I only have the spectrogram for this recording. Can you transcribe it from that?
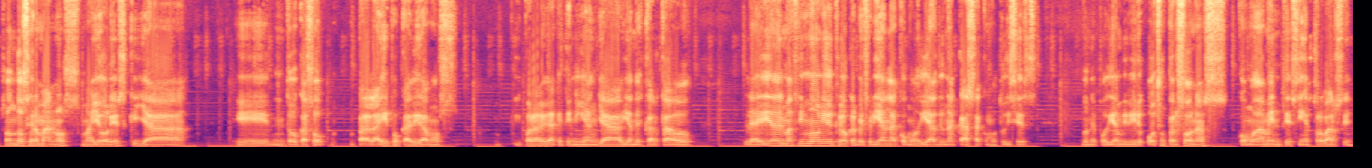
son dos hermanos mayores que ya, eh, en todo caso, para la época, digamos, y para la edad que tenían, ya habían descartado la idea del matrimonio y creo que preferían la comodidad de una casa, como tú dices, donde podían vivir ocho personas cómodamente, sin estrobarse,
